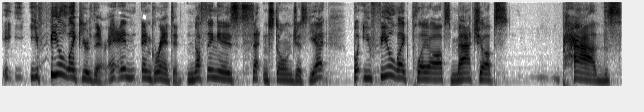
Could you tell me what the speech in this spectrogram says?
it, you feel like you're there. And, and and granted, nothing is set in stone just yet, but you feel like playoffs, matchups, paths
